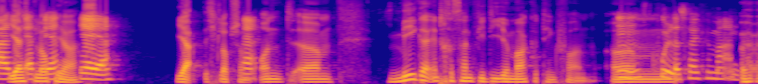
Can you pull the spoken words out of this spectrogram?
Karls ja, ich glaube ja. Ja, ja. Ja, ich glaube schon. Ja. Und ähm, mega interessant, wie die ihr Marketing fahren. Mhm, ähm, cool, das höre ich mir mal an.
